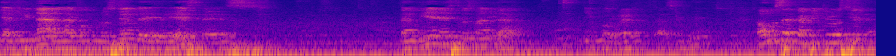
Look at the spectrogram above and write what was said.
Y al final la conclusión de, este es, también esto es vanidad y correr viento. Vamos al capítulo 7.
